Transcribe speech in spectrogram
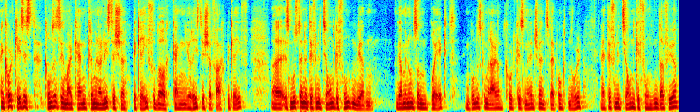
Ein Cold Case ist grundsätzlich einmal kein kriminalistischer Begriff oder auch kein juristischer Fachbegriff. Äh, es muss eine Definition gefunden werden. Wir haben in unserem Projekt im Bundeskriminalamt Cold Case Management 2.0 eine Definition gefunden dafür.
